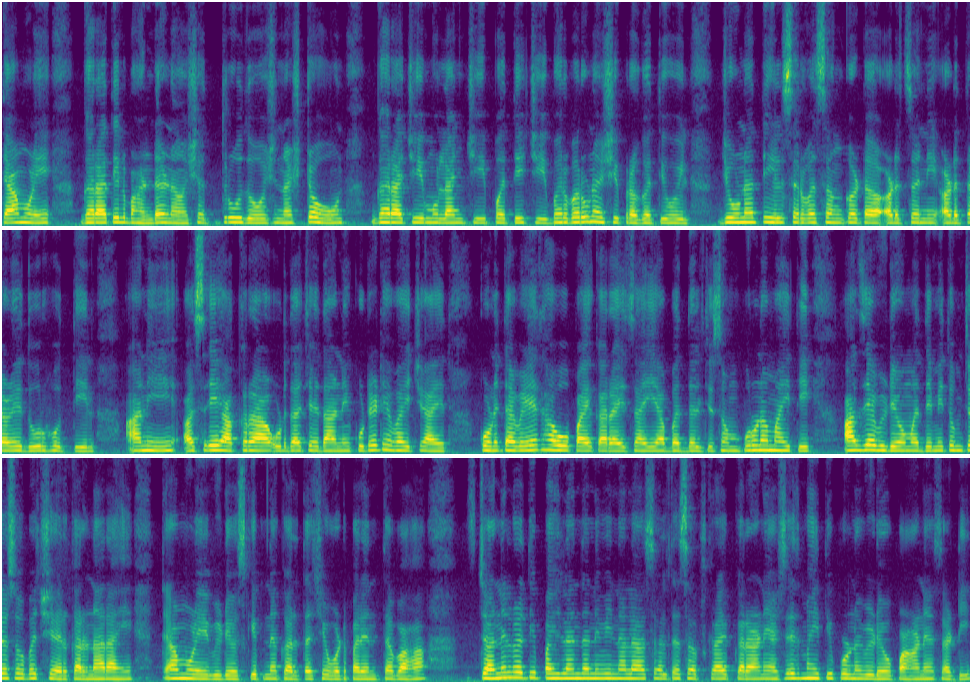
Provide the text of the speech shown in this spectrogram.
त्यामुळे घरातील भांडणं शत्रुदोष नष्ट होऊन घराची मुलांची पतीची भरभरून अशी प्रगती होईल. जीवनातील सर्व संकट अडचणी अडथळे दूर होतील. आणि असे अकरा उडदाचे दाणे कुठे ठेवायचे आहेत? कोणत्या वेळेत हा उपाय करायचा आहे? याबद्दलची संपूर्ण माहिती आज या व्हिडिओमध्ये मी तुमच्यासोबत शेअर करणार आहे. त्यामुळे व्हिडिओ स्किप न करता शेवटपर्यंत पहा. चॅनलवरती पहिल्यांदा नवीन आला असाल तर सबस्क्राईब करा आणि असेच माहितीपूर्ण व्हिडिओ पाहण्यासाठी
